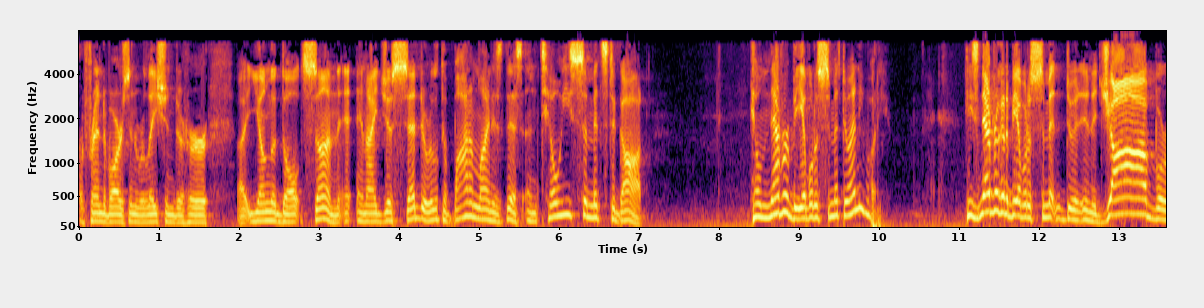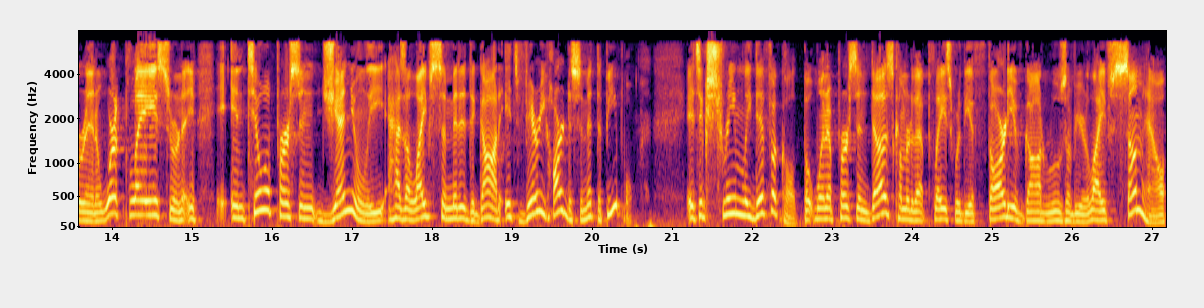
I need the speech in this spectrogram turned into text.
a friend of ours in relation to her uh, young adult son. And I just said to her, look, the bottom line is this until he submits to God, he'll never be able to submit to anybody. He's never going to be able to submit to it in a job or in a workplace or a, until a person genuinely has a life submitted to God. It's very hard to submit to people. It's extremely difficult. But when a person does come to that place where the authority of God rules over your life, somehow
